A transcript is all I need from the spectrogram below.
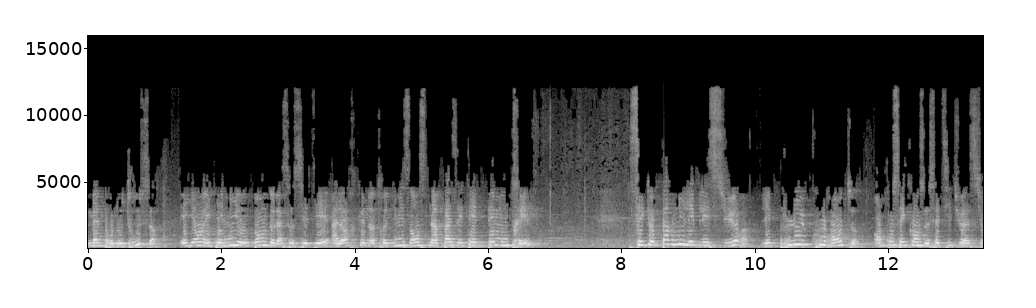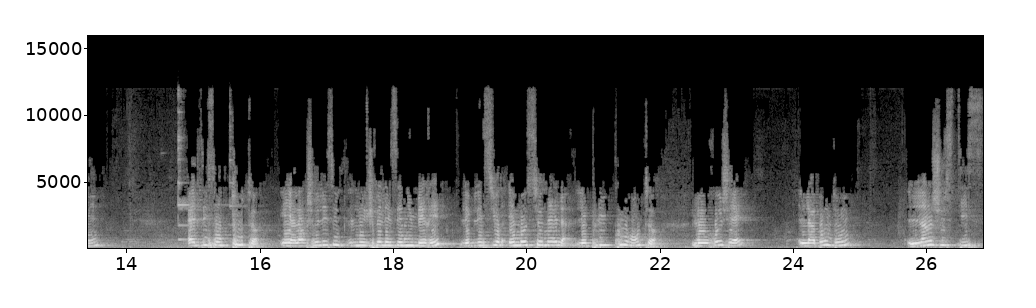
même pour nous tous, ayant été mis au banc de la société alors que notre nuisance n'a pas été démontrée, c'est que parmi les blessures les plus courantes en conséquence de cette situation, elles y sont toutes. Et alors je vais les, énumérer. Les blessures émotionnelles les plus courantes, le rejet, l'abandon, l'injustice,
